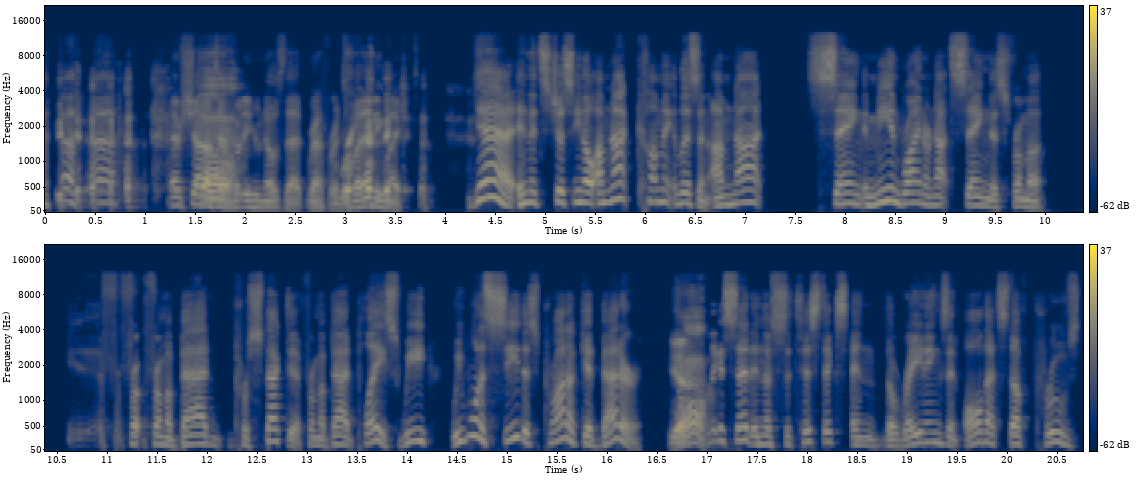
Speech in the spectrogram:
Shout out uh, to everybody who knows that reference. Right. But anyway, yeah, and it's just you know I'm not coming. Listen, I'm not saying. Me and Brian are not saying this from a from from a bad perspective, from a bad place. We we want to see this product get better. Yeah, but like I said, in the statistics and the ratings and all that stuff proves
